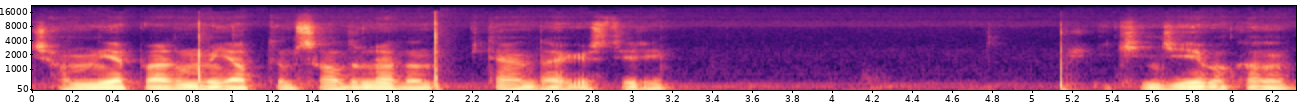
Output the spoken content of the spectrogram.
canlı yapardım mı? Yaptığım saldırılardan bir tane daha göstereyim. İkinciye bakalım.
